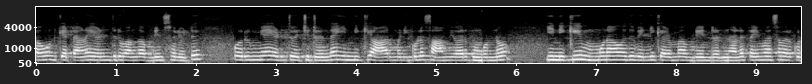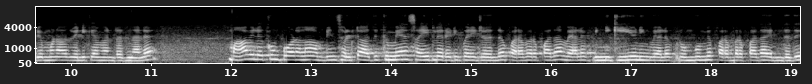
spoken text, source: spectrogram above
சவுண்டு கேட்டாங்கன்னா எழுந்துடுவாங்க அப்படின்னு சொல்லிட்டு பொறுமையாக எடுத்து வச்சுட்டு இருந்தேன். இன்றைக்கி ஆறு மணிக்குள்ளே சாமி வர கும்பிடணும். இன்றைக்கி மூணாவது வெள்ளிக்கிழமை அப்படின்றதுனால தை மாதம் வரக்கூடிய மூணாவது வெள்ளிக்கிழமைன்றதுனால மாவிளக்கும் போடலாம் அப்படின்னு சொல்லிட்டு அதுக்குமே சைடில் ரெடி பண்ணிகிட்டு இருந்தேன் பரபரப்பாக தான் வேலை. இன்றைக்கி ஈவினிங் வேலை ரொம்பவுமே பரபரப்பாக தான் இருந்தது.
